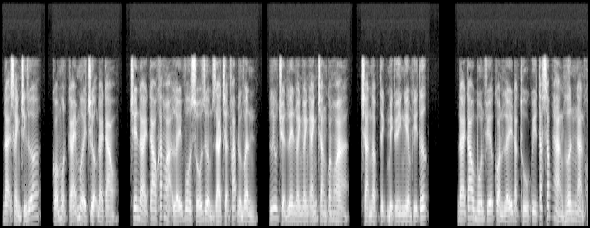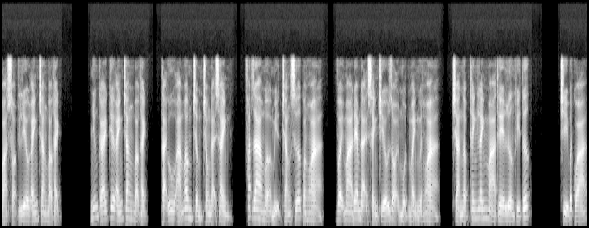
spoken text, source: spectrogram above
Đại sảnh chính giữa, có một cái 10 trượng đài cao, trên đài cao khắc họa lấy vô số rườm ra trận pháp đường vân, lưu chuyển lên oánh oánh ánh trăng quang hoa, tràn ngập tịch mịch uy nghiêm khí tức. Đài cao bốn phía còn lấy đặc thù quy tắc sắp hàng hơn ngàn khỏa sọt liêu ánh trăng bảo thạch. Những cái kia ánh trăng bảo thạch, tại u ám âm trầm trong đại sảnh, phát ra mở mịt trắng sữa quang hoa, vậy mà đem đại sảnh chiếu rọi một mảnh nguyệt hoa, tràn ngập thanh lãnh mà thê lương khí tức. Chỉ bất quá,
